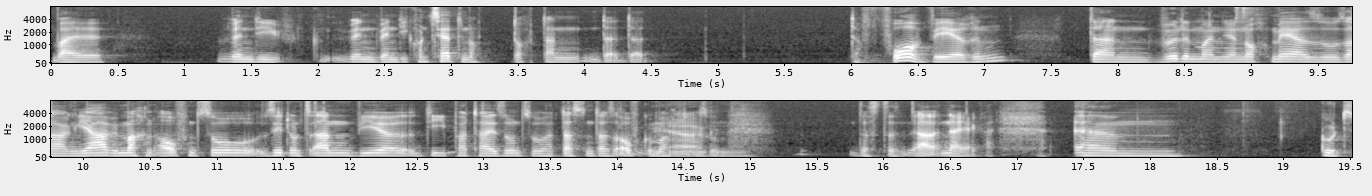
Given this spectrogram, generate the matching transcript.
Weil, wenn die, wenn, wenn die Konzerte noch doch dann da, da, davor wären, dann würde man ja noch mehr so sagen, ja, wir machen auf und so, seht uns an, wir, die Partei so und so hat das und das aufgemacht. Ja, und so. genau. Das, das, ja, naja, egal. Ähm, gut,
